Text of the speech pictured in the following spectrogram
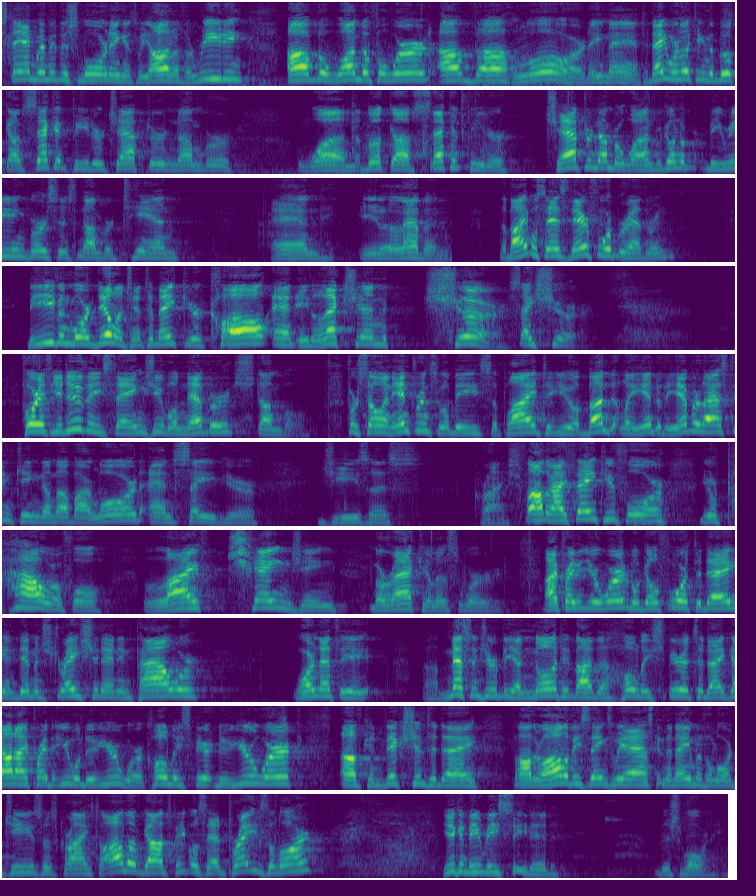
Stand with me this morning as we honor the reading of the wonderful word of the Lord. Amen. Today we're looking the book of 2 Peter, chapter number 1. The book of 2 Peter, chapter number 1. We're going to be reading verses number 10 and 11. The Bible says, Therefore, brethren, be even more diligent to make your call and election sure. Say sure. For if you do these things, you will never stumble. For so an entrance will be supplied to you abundantly into the everlasting kingdom of our Lord and Savior, Jesus Christ. Father, I thank you for your powerful, life changing, miraculous word. I pray that your word will go forth today in demonstration and in power. Lord, let the uh, messenger be anointed by the Holy Spirit today. God, I pray that you will do your work. Holy Spirit, do your work of conviction today. Father, all of these things we ask in the name of the Lord Jesus Christ. All of God's people said, Praise the Lord. Praise the Lord. You can be reseated this morning.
